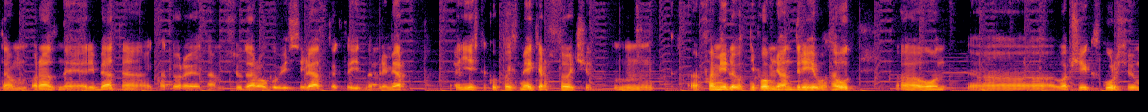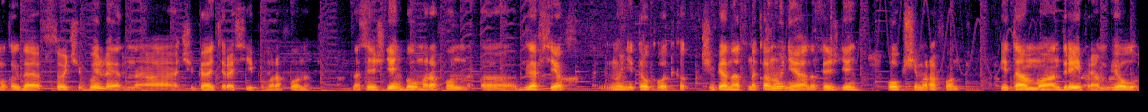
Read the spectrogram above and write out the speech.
там разные ребята, которые там всю дорогу веселят, как-то, например, есть такой пейсмейкер в Сочи, фамилию вот не помню, Андрей его зовут, э, он э, вообще экскурсию, мы когда в Сочи были на чемпионате России по марафону, на следующий день был марафон э, для всех, ну не только вот как чемпионат накануне, а на следующий день общий марафон. И там Андрей прям вел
